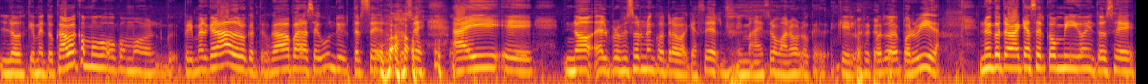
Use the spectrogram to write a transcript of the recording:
los que me tocaba como, como el primer grado, lo que tocaba para segundo y el tercero. Wow. Entonces, ahí eh, no el profesor no encontraba qué hacer, mi maestro Manolo, que, que lo recuerdo de por vida, no encontraba qué hacer conmigo, entonces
